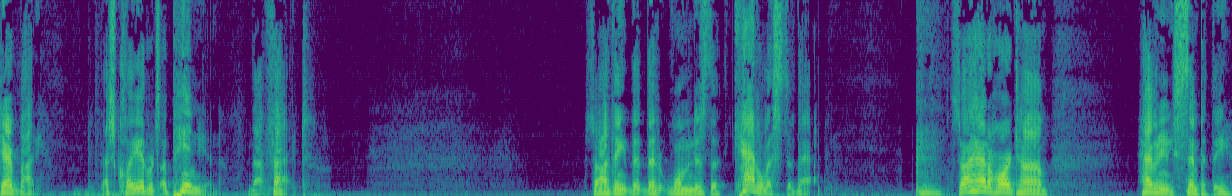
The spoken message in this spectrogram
to everybody. That's Clay Edwards' opinion, not fact. So I think that that woman is the catalyst of that. so I had a hard time having any sympathy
